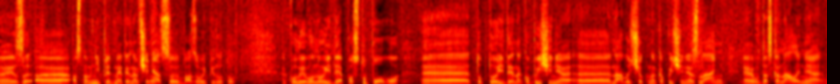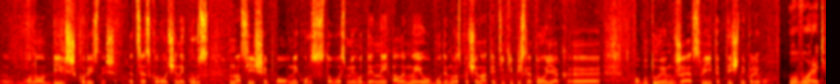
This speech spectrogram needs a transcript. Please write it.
е, з е, основні предмети навчання з базової підготовки. Коли воно йде поступово, е, тобто йде накопичення е, навичок, накопичення знань, е, вдосконалення, воно більш корисніше. Це скорочений курс. У нас є ще повний курс 108-годинний, але ми його будемо розпочинати тільки після того, як побудуємо вже свій тактичний полігон. Говорить,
